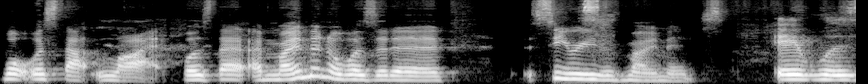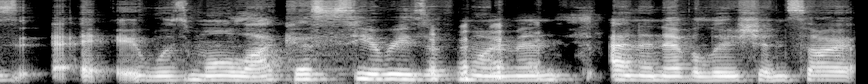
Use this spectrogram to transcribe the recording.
what was that like? Was that a moment, or was it a series of moments? It was it was more like a series of moments and an evolution. So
